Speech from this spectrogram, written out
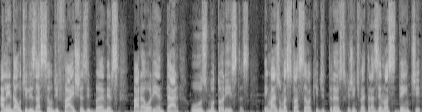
além da utilização de faixas e banners para orientar os motoristas. Tem mais uma situação aqui de trânsito que a gente vai trazer, um acidente,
